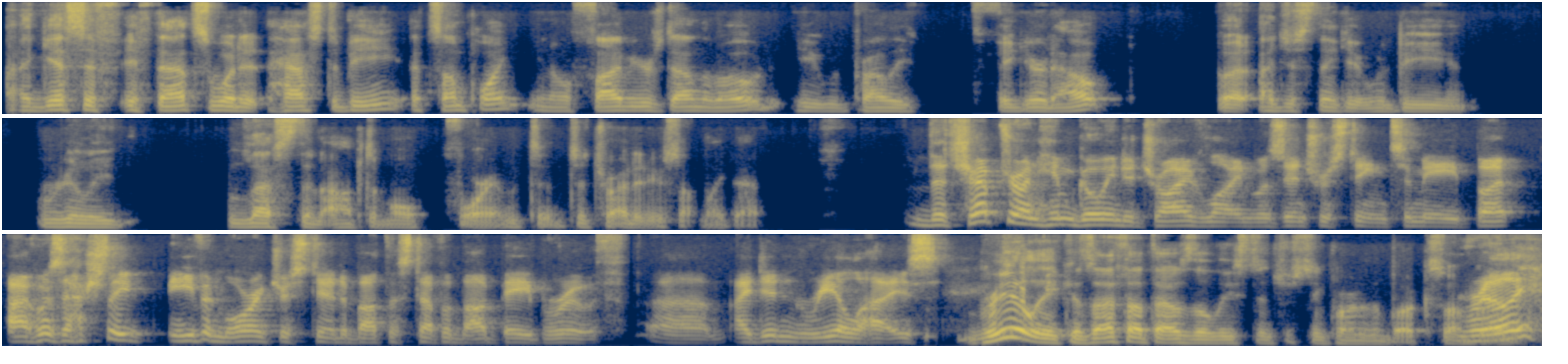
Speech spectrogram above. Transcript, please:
I guess if if that's what it has to be at some point, you know, five years down the road, he would probably figure it out. But I just think it would be really less than optimal for him to to try to do something like that the chapter on him going to driveline was interesting to me, but I was actually even more interested about the stuff about Babe Ruth. Um, I didn't realize really because I thought that was the least interesting part of the book. So I'm really,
